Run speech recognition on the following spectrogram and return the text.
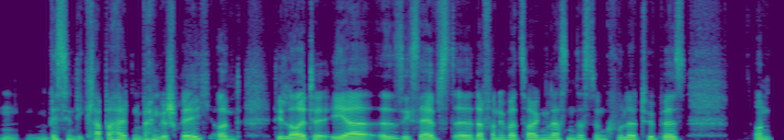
ein bisschen die Klappe halten beim Gespräch und die Leute eher äh, sich selbst äh, davon überzeugen lassen, dass du ein cooler Typ bist und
